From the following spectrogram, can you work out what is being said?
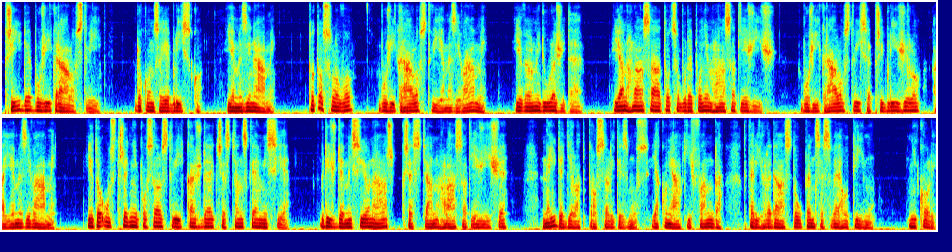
Přijde Boží království. Dokonce je blízko. Je mezi námi. Toto slovo, Boží království je mezi vámi, je velmi důležité. Jan hlásá to, co bude po něm hlásat Ježíš. Boží království se přiblížilo a je mezi vámi. Je to ústřední poselství každé křesťanské misie. Když jde misionář, křesťan, hlásat Ježíše, nejde dělat proselitismus jako nějaký fanda, který hledá stoupence svého týmu. Nikoli.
